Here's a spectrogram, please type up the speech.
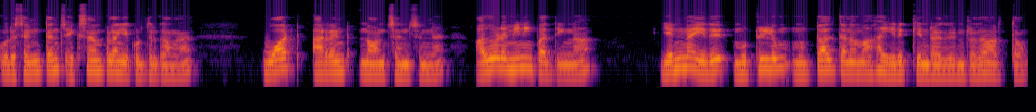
ஒரு சென்டென்ஸ் எக்ஸாம்பிளாக இங்கே கொடுத்துருக்காங்க. வாட் அரண்ட் நான்சென்ஸ்னு அதோட மீனிங் பார்த்தீங்கன்னா என்ன இது முற்றிலும் முட்டாள்தனமாக இருக்கின்றதுன்றது அர்த்தம்.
